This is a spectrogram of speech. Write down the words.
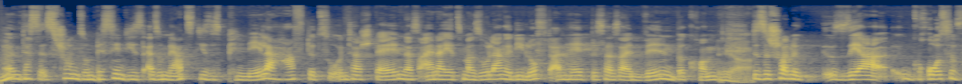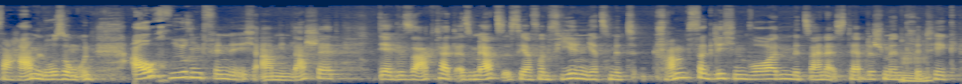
Mhm. Und das ist schon so ein bisschen dieses, also Merz, dieses Penela-hafte zu unterstellen, dass einer jetzt mal so lange die Luft anhält, bis er seinen Willen bekommt. Ja. Das ist schon eine sehr große Verharmlosung Verharmlosung. Und auch rührend finde ich Armin Laschet, der gesagt hat, also Merz ist ja von vielen jetzt mit Trump verglichen worden, mit seiner Establishment-Kritik. Mhm.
